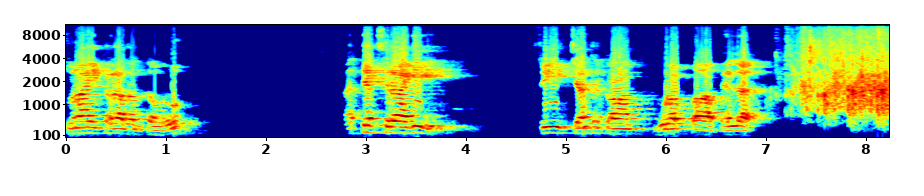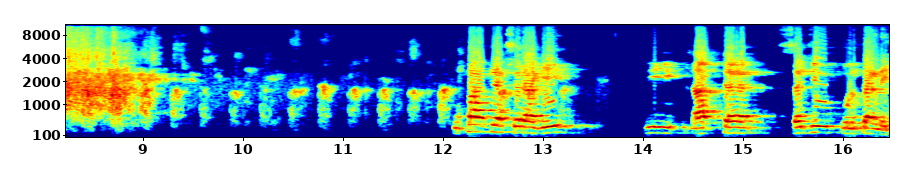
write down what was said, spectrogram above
ಚುನಾಯಿತರಾದಂಥವರು, ಅಧ್ಯಕ್ಷರಾಗಿ ಶ್ರೀ ಚಂದ್ರಕಾಂತ್ ಗುರಪ್ಪ ಬೆಲ್ಲರ್ ಉಪಾಧ್ಯಕ್ಷರಾಗಿ ಶ್ರೀ ಡಾಕ್ಟರ್ ಸಜೀವ್ ಕುಲಕರ್ಣಿ.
